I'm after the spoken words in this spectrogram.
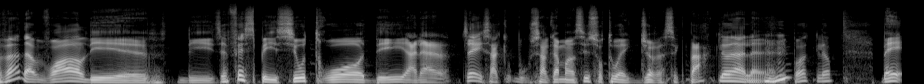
Avant d'avoir les, les, effets spéciaux 3D, à la, ça, ça a commencé surtout avec Jurassic Park là, à mhm. l'époque, ben,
